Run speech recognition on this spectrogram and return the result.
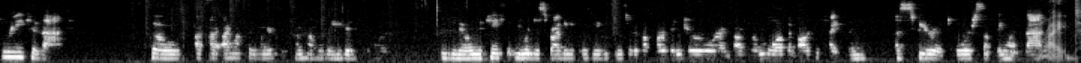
pre to that. So I, I have to wonder if it's somehow related. Or, you know, in the case that you were describing, it was maybe some sort of a harbinger or, a, or more of an archetype than a spirit or something like that. Right.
